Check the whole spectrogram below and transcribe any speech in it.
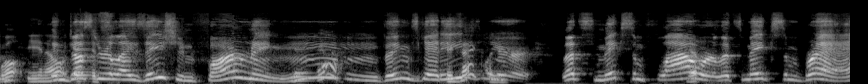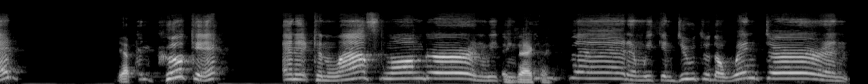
well you know it's- industrialization, farming. Yeah. Mm, things get Exactly. easier. Let's make some flour. Let's make some bread Yep. and cook it, and it can last longer, and we can Exactly. keep it, and we can do through the winter, and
